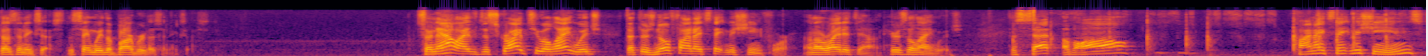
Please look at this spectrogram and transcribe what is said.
doesn't exist, the same way the barber doesn't exist. So now I've described to you a language that there's no finite state machine for, and I'll write it down. Here's the language. The set of all finite state machines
